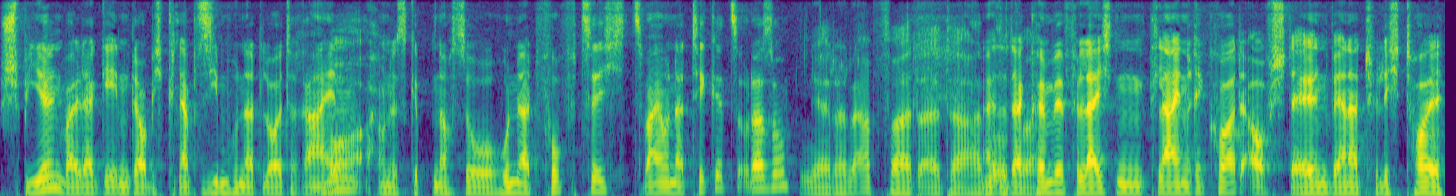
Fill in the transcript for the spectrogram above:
spielen, weil da gehen, glaube ich, knapp 700 Leute rein Boah. und es gibt noch so 150, 200 Tickets oder so. ja, dann Abfahrt, Alter. Hannover. Also da können wir vielleicht einen kleinen Rekord aufstellen, wäre natürlich toll.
